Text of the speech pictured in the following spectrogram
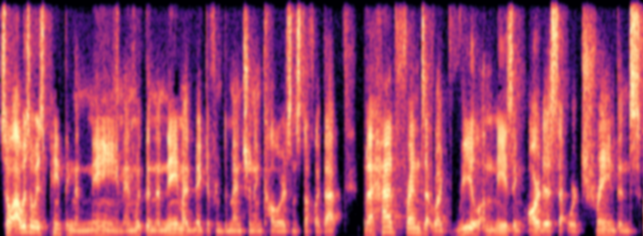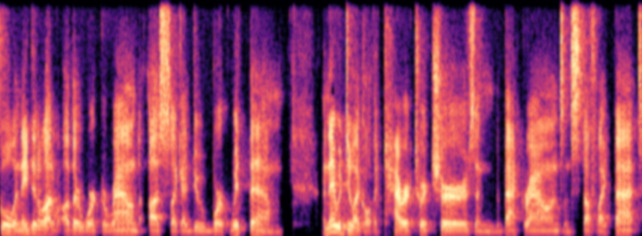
So I was always painting the name, and within the name, I'd make different dimension and colors and stuff like that but I had friends that were like real amazing artists that were trained in school and they did a lot of other work around us. Like I do work with them and they would do like all the caricatures and the backgrounds and stuff like that.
